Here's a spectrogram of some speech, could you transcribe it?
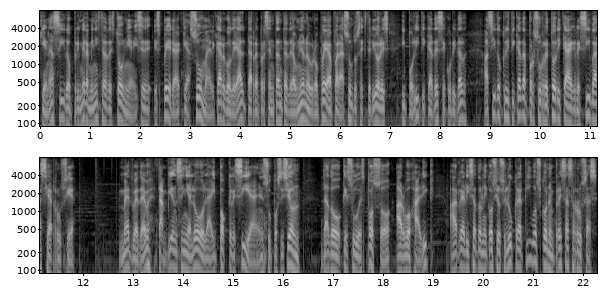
quien ha sido primera ministra de Estonia y se espera que asuma el cargo de alta representante de la Unión Europea para Asuntos Exteriores y Política de Seguridad, ha sido criticada por su retórica agresiva hacia Rusia. Medvedev también señaló la hipocresía en su posición, dado que su esposo, Arvo Halik, ha realizado negocios lucrativos con empresas rusas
